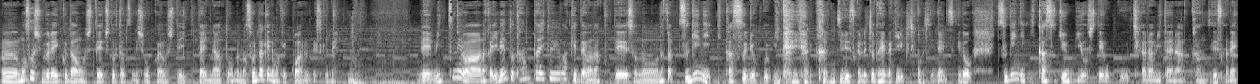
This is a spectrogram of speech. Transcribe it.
うんもう少しブレイクダウンをして、ちょっと二つ目紹介をしていきたいなと思います。それだけでも結構あるんですけどね。うんで、三つ目は、なんかイベント単体というわけではなくて、その、なんか次に活かす力みたいな感じですかね。ちょっと変な切り口かもしれないんですけど、次に活かす準備をしておく力みたいな感じですかね。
